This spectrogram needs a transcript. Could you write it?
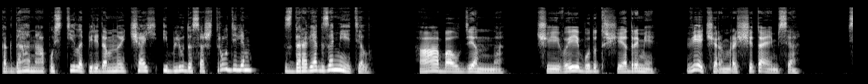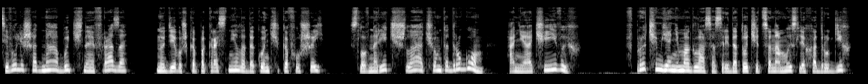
Когда она опустила передо мной чай и блюдо со штруделем, здоровяк заметил. «Обалденно! Чаевые будут щедрыми. Вечером рассчитаемся». Всего лишь одна обычная фраза, но девушка покраснела до кончиков ушей, словно речь шла о чем то другом, а не о чаевых. Впрочем, я не могла сосредоточиться на мыслях о других,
